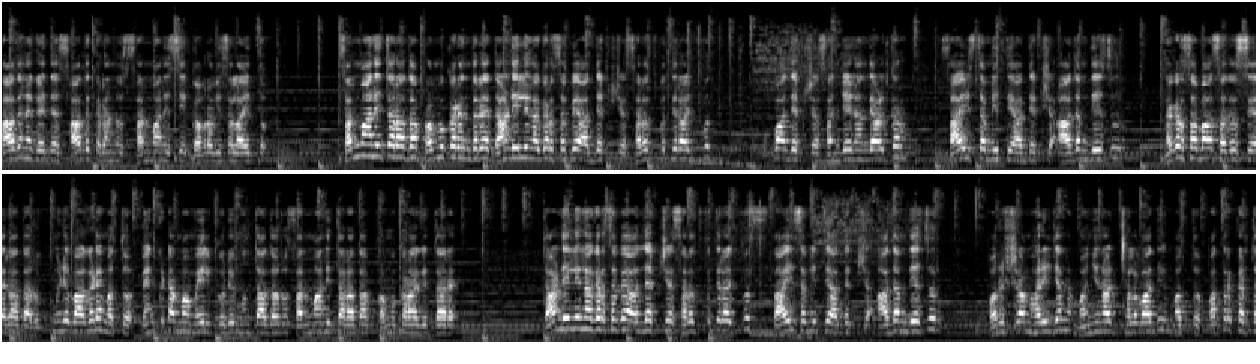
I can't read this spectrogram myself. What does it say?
ಸಾಧನೆಗೈದ ಸಾಧಕರನ್ನು ಸನ್ಮಾನಿಸಿ ಗೌರವಿಸಲಾಯಿತು. ಸನ್ಮಾನಿತರಾದ ಪ್ರಮುಖರೆಂದರೆ ದಾಂಡಿಲಿ ನಗರಸಭೆ ಅಧ್ಯಕ್ಷ ಸರಸ್ವತಿ ರಾಜ್ಪೂತ್, ಉಪಾಧ್ಯಕ್ಷ ಸಂಜಯ್ ನಂದ್ಯಾಳ್ಕರ್ ಸಾಯಿ ಸಮಿತಿ ಅಧ್ಯಕ್ಷ ಆದಮ್ ದೇಸೂರ್, ನಗರಸಭಾ ಸದಸ್ಯರಾದ ರುಕ್ಮಿಣಿ ಬಾಗಡೆ ಮತ್ತು ವೆಂಕಟಮ್ಮ ಮೇಲ್ಕುರಿ ಮುಂತಾದವರು ಸನ್ಮಾನಿತರಾದ ಪ್ರಮುಖರಾಗಿದ್ದಾರೆ. ದಾಂಡೇಲಿ ನಗರಸಭೆ ಅಧ್ಯಕ್ಷ ಸರಸ್ವತಿ ರಾಜ್ಪೂತ್, ಸ್ಥಾಯಿ ಸಮಿತಿ ಅಧ್ಯಕ್ಷ ಆದಮ್ ದೇಸೂರ್, ಪರಶುರಾಮ್ ಹರಿಜನ್, ಮಂಜುನಾಥ್ ಛಲವಾದಿ ಮತ್ತು ಪತ್ರಕರ್ತ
